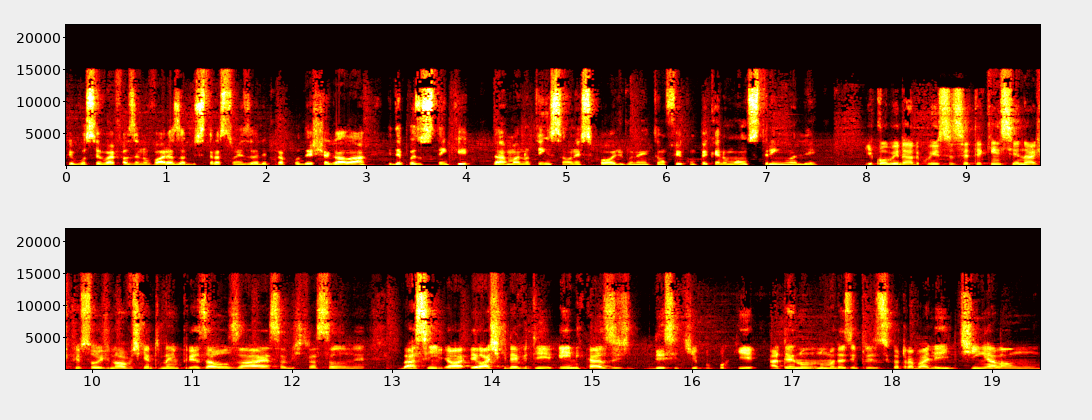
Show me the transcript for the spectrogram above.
que você vai fazendo várias abstrações ali para poder chegar lá, e depois você tem que dar manutenção nesse código, né? Então fica um pequeno monstrinho ali. E combinado com isso, você tem que ensinar as pessoas novas que entram na empresa a usar essa abstração, né? Assim, eu, eu acho que deve ter N casos desse tipo, porque até no, numa das empresas que eu trabalhei, tinha lá um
